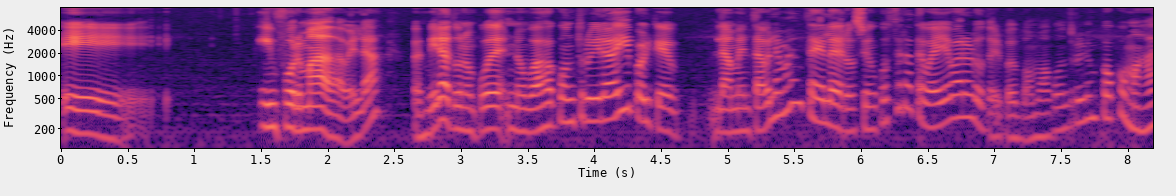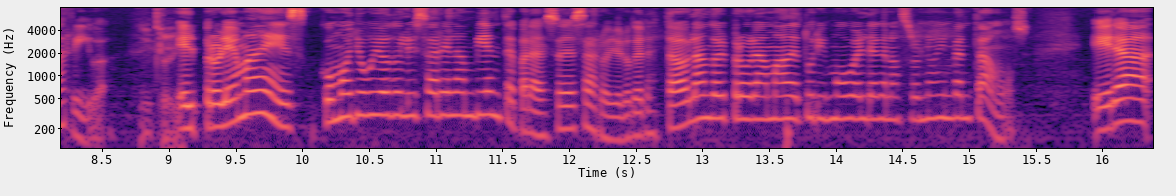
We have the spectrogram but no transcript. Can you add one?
eh, informada, ¿verdad? Pues mira, tú no puedes, no vas a construir ahí porque lamentablemente la erosión costera te va a llevar al hotel, pues vamos a construir un poco más arriba. El problema es cómo yo voy a utilizar el ambiente para ese desarrollo. Lo que te estaba hablando del programa de turismo verde que nosotros nos inventamos era,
